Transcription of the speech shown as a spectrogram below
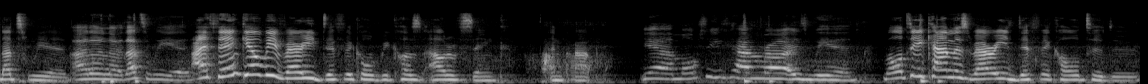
That's weird. I don't know. That's weird. I think it'll be very difficult because out of sync and crap. Yeah, multi-camera is weird. Multicam is very difficult to do.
